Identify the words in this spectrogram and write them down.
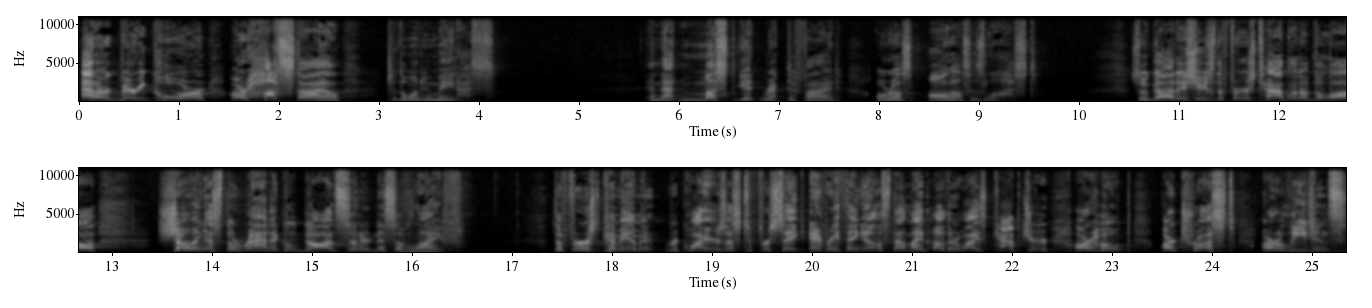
at our very core, are hostile to the one who made us. And that must get rectified, or else all else is lost. So God issues the first tablet of the law showing us the radical God centeredness of life. The first commandment requires us to forsake everything else that might otherwise capture our hope, our trust, our allegiance,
